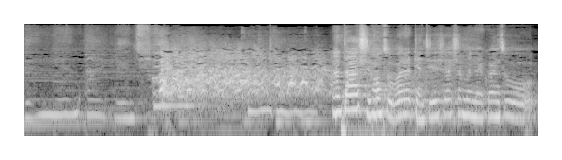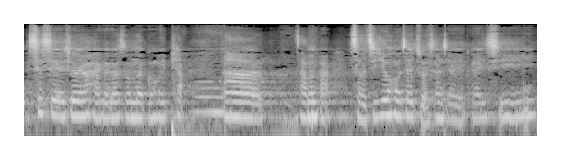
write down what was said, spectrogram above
那大家喜欢主播的，点击一下下面的关注，谢谢逍遥海哥哥送的公会票。那咱们把手机用户在左上角也开心。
